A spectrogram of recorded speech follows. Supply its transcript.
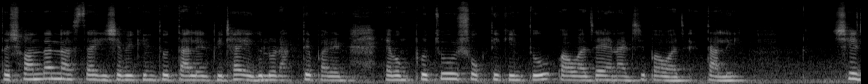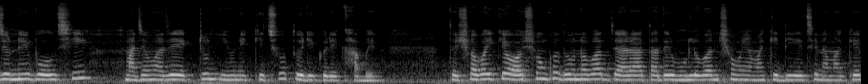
তো সন্ধ্যার নাস্তা হিসেবে কিন্তু তালের পিঠা এগুলো রাখতে পারেন এবং প্রচুর শক্তি কিন্তু পাওয়া যায় এনার্জি পাওয়া যায় তালে। সেজন্যই বলছি, মাঝে মাঝে একটু ইউনিক কিছু তৈরি করে খাবেন। তো সবাইকে অসংখ্য ধন্যবাদ যারা তাদের মূল্যবান সময় আমাকে দিয়েছেন, আমাকে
